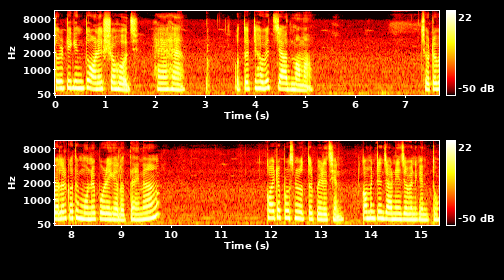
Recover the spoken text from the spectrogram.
উত্তরটি কিন্তু অনেক সহজ। হ্যাঁ হ্যাঁ। উত্তরটি হবে চাঁদ মামা। ছোটবেলার কথা মনে পড়ে গেল, তাই না? কয়টা প্রশ্নের উত্তর পেরেছেন? কমেন্টে জানিয়ে যাবেন কিন্তু।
